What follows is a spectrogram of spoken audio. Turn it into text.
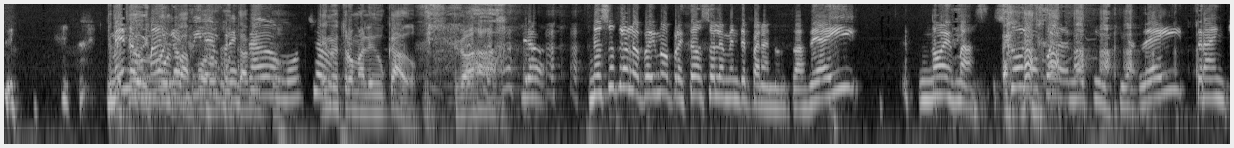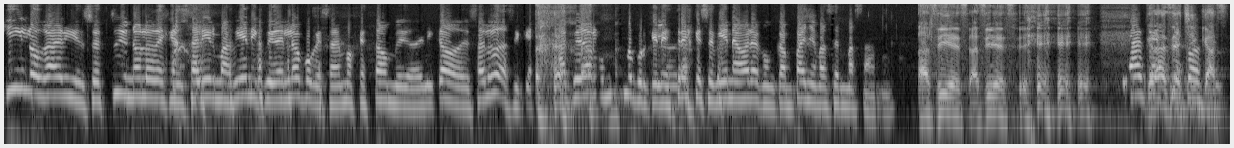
Menos mal lo piden prestado mucho. Es nuestro maleducado. Pero nosotros lo pedimos prestado solamente para notas. De ahí no es más, solo para noticias. De ahí, tranquilo, Gary, en su estudio, no lo dejen salir más bien y cuídenlo porque sabemos que está un medio delicado de salud, así que a cuidarlo mucho porque el estrés que se viene ahora con campaña va a ser más arduo. Así es, así es. Gracias, chicas.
